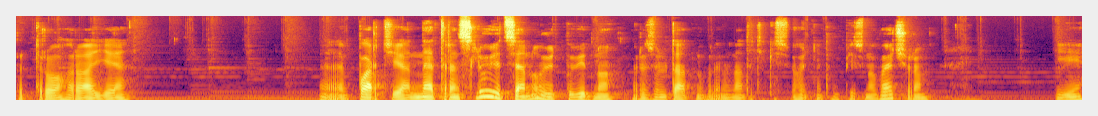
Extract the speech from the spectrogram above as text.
Петро грає. Е, Партія не транслюється. Ну, відповідно, результат ми будемо знати тільки сьогодні, там пізно вечором. І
